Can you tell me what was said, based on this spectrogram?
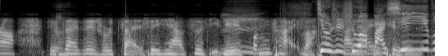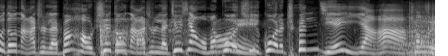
啊？就在这时候展示一下自己的风采吧。嗯就是说，把新衣服都拿出来，把好吃的都拿出来，就像我们过去 过了春节一样啊。对。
